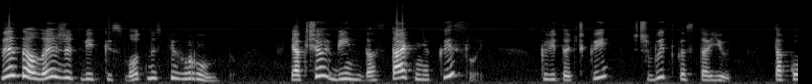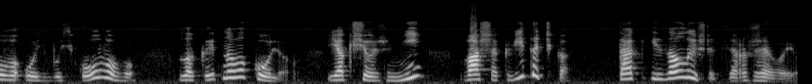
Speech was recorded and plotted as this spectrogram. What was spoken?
це залежить від кислотності ґрунту. Якщо він достатньо кислий, квіточки швидко стають такого ось бузькового блакитного кольору. Якщо ж ні, ваша квіточка так і залишиться рожевою.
